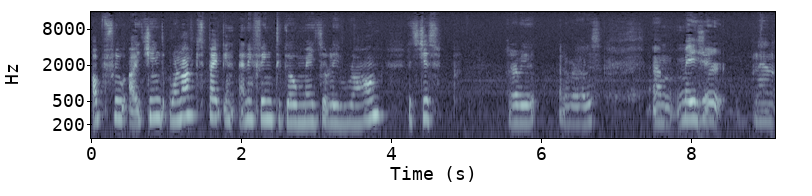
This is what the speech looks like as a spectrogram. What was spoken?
up through iTunes. We're not expecting anything to go majorly wrong. It's just whatever you, whatever it is. Um, measure and then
